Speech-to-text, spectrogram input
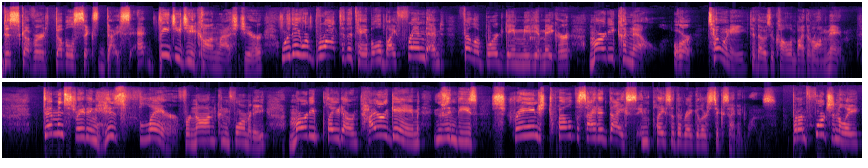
discovered double six dice at BGGCon last year, where they were brought to the table by friend and fellow board game media maker Marty Connell, or Tony to those who call him by the wrong name. Demonstrating his flair for nonconformity, Marty played our entire game using these strange 12-sided dice in place of the regular six-sided ones. But unfortunately,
